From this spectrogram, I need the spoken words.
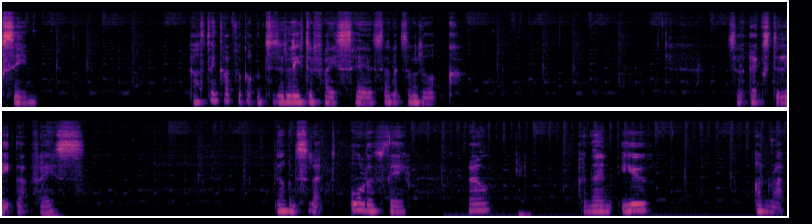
seam I think I've forgotten to delete a face here so let's have a look so X delete that face now I'm going to select all of the file and then U unwrap.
